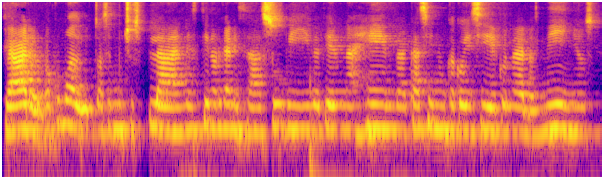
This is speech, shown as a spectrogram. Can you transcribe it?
claro, uno como adulto hace muchos planes, tiene organizada su vida, tiene una agenda, casi nunca coincide con la de los niños.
